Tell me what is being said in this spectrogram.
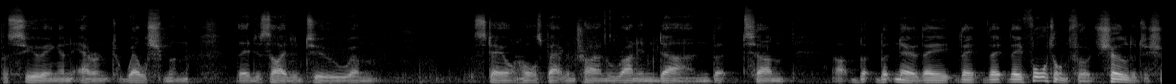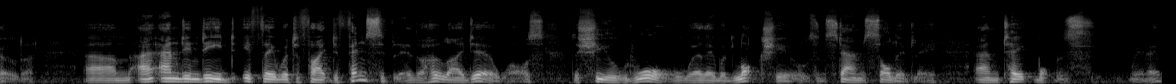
pursuing an errant Welshman, they decided to um, stay on horseback and try and run him down. But, um, uh, but, but no, they, they, they, they, fought on foot, shoulder to shoulder. Um, and, and, indeed, if they were to fight defensively, the whole idea was the shield wall, where they would lock shields and stand solidly and take what was, you know,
